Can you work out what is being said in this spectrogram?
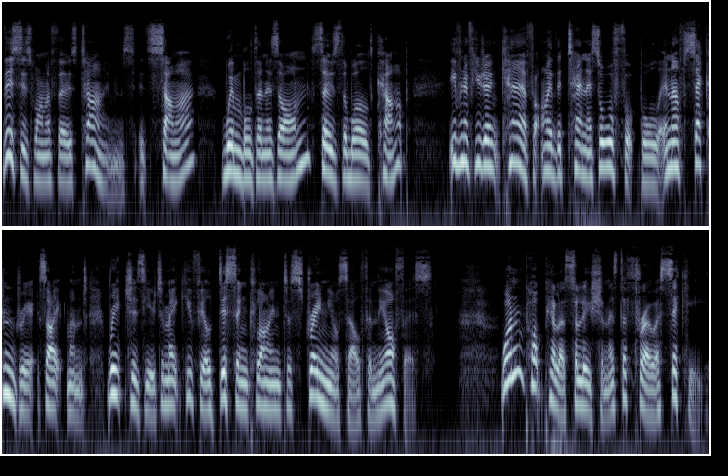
This is one of those times. It's summer, Wimbledon is on, so's the World Cup. Even if you don't care for either tennis or football, enough secondary excitement reaches you to make you feel disinclined to strain yourself in the office. One popular solution is to throw a sickie.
